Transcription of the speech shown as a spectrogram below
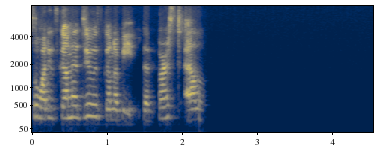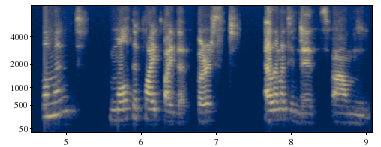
So what it's gonna do is gonna be the first element multiplied by the first element in this um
